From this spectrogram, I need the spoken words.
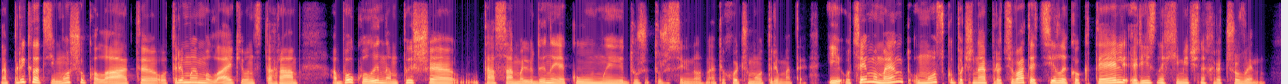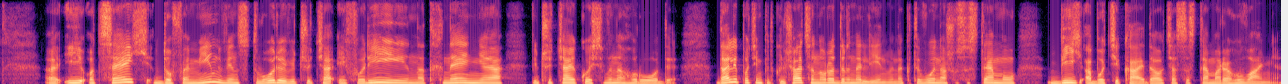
Наприклад, їмо шоколад, е, отримуємо лайки в інстаграм, або коли нам пише та сама людина, яку ми дуже дуже сильно знаєте, хочемо отримати. І у цей момент у мозку починає працювати цілий коктейль різних хімічних речовин. Е, і оцей дофамін він створює відчуття ейфорії, натхнення, відчуття якоїсь винагороди. Далі потім підключається норадреналін, він активує нашу систему бій або тікай, да, оця система реагування.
